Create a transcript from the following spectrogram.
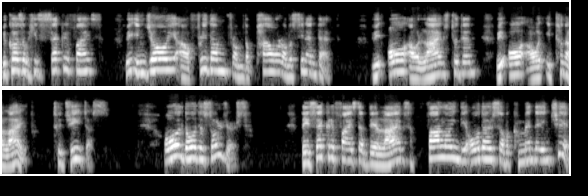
Because of his sacrifice, we enjoy our freedom from the power of sin and death. We owe our lives to them. We owe our eternal life to Jesus all those soldiers. They sacrificed their lives following the orders of a commander-in-chief.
